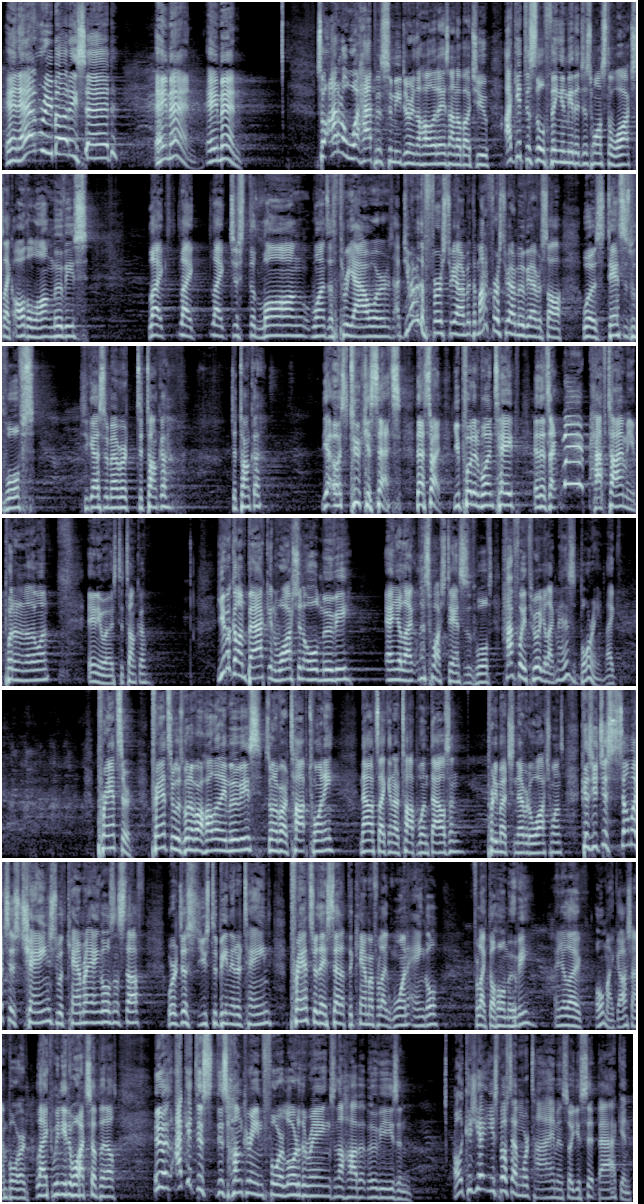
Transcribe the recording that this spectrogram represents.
and everybody said, Amen. Amen. So I don't know what happens to me during the holidays. I don't know about you. I get this little thing in me that just wants to watch like all the long movies. Like, like, like just the long ones of three hours. Uh, do you remember the first three hour? My first three hour movie I ever saw was Dances with Wolves. Do you guys remember Tatanka? Tatanka? Yeah, oh, it's two cassettes. That's right. You put in one tape, and then it's like halftime, and you put in another one. Anyways, Tatanka. You ever gone back and watched an old movie and you're like, let's watch Dances with Wolves? Halfway through it, you're like, man, this is boring. Like, Prancer. Prancer was one of our holiday movies. It's one of our top 20. Now it's like in our top 1,000. Pretty much never to watch ones. Because you just, so much has changed with camera angles and stuff. We're just used to being entertained. Prancer, they set up the camera for like one angle for like the whole movie. And you're like, oh my gosh, I'm bored. Like, we need to watch something else. Anyways, I get this this hunkering for Lord of the Rings and the Hobbit movies, and all because you, you're supposed to have more time, and so you sit back. And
